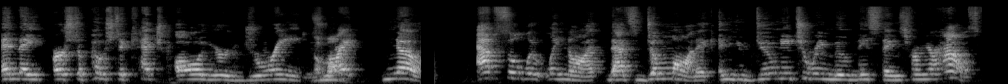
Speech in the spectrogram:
and they are supposed to catch all your dreams, Come on. right? No, absolutely not. That's demonic, and you do need to remove these things from your house.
